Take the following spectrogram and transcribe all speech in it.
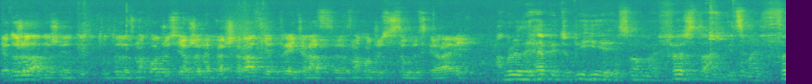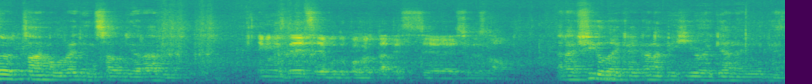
Я дуже радий, що я тут, тут знаходжусь. Я вже не перший раз, я третій раз е, знаходжусь в Саудівській Аравії. I'm really happy to be here. It's not my first time, it's my third time already in Saudi Arabia. І мені здається, я буду повертатись е, сюди знову. And I feel like I'm gonna be here again and again.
